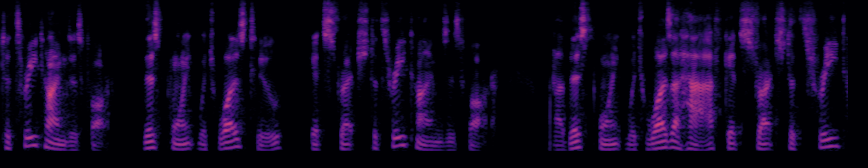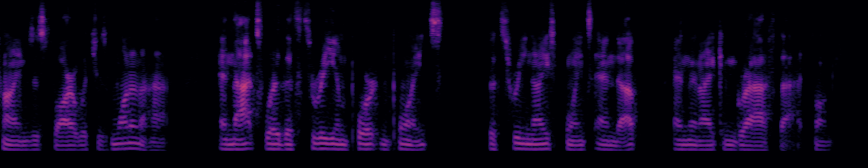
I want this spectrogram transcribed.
to three times as far. This point, which was 2, gets stretched to three times as far. Uh, this point, which was a half, gets stretched to three times as far, which is one and a half. And that's where the three important points, the three nice points end up, and then I can graph that function.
